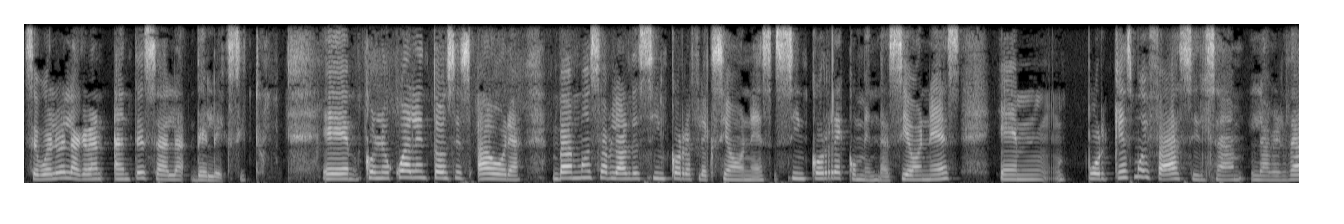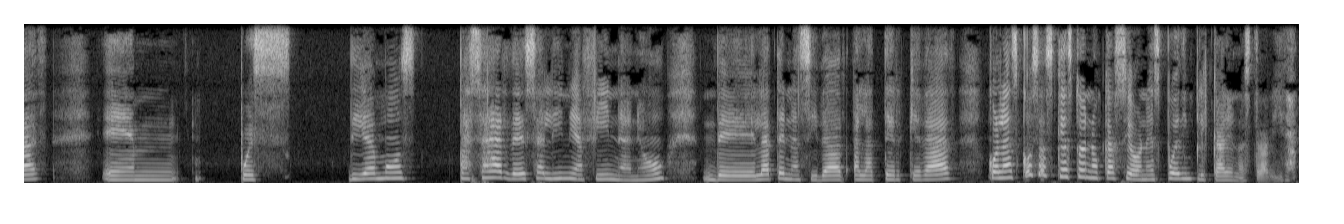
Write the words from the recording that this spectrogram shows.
se vuelve la gran antesala del éxito. Eh, con lo cual entonces ahora vamos a hablar de cinco reflexiones, cinco recomendaciones, em, porque es muy fácil, Sam, la verdad, em, pues digamos, pasar de esa línea fina, ¿no? De la tenacidad a la terquedad con las cosas que esto en ocasiones puede implicar en nuestra vida.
